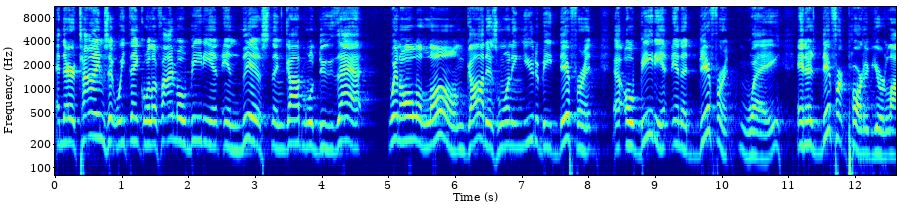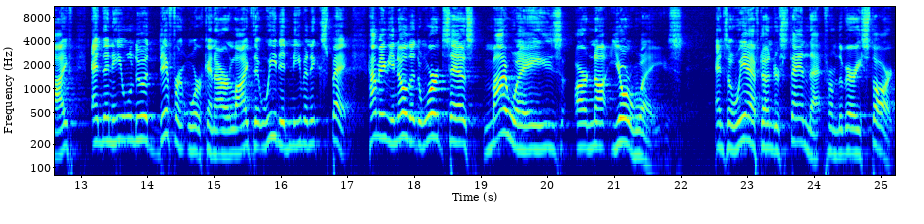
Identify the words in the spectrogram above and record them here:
And there are times that we think, well, if I'm obedient in this, then God will do that. When all along, God is wanting you to be different, uh, obedient in a different way, in a different part of your life, and then He will do a different work in our life that we didn't even expect. How many of you know that the Word says, My ways are not your ways? And so we have to understand that from the very start.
